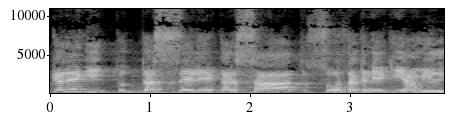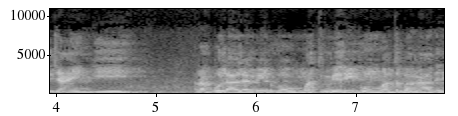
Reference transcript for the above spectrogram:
کرے گی تو دس سے لے کر سات سو تک نیکیاں مل جائیں گی۔ رب العالمین وہ امت میری امت بنا دے۔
